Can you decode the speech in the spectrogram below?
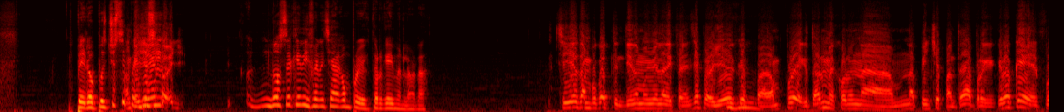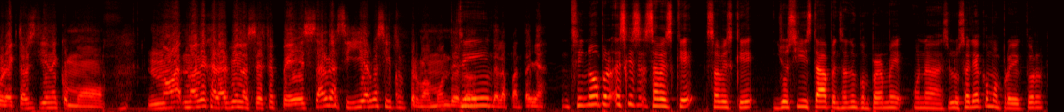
Pero pues yo siempre, yo yo sí, no sé qué diferencia haga un proyector gamer, la verdad. Sí, yo tampoco te entiendo muy bien la diferencia, pero yo creo que para un proyector mejor una, una pinche pantalla, porque creo que el proyector sí tiene como... No, no ha de jalar bien los FPS, algo así, algo así super mamón de, lo- de la pantalla. Sí, no, pero es que, ¿sabes qué? ¿Sabes qué? Yo sí estaba pensando en comprarme una... Lo usaría como proyector...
